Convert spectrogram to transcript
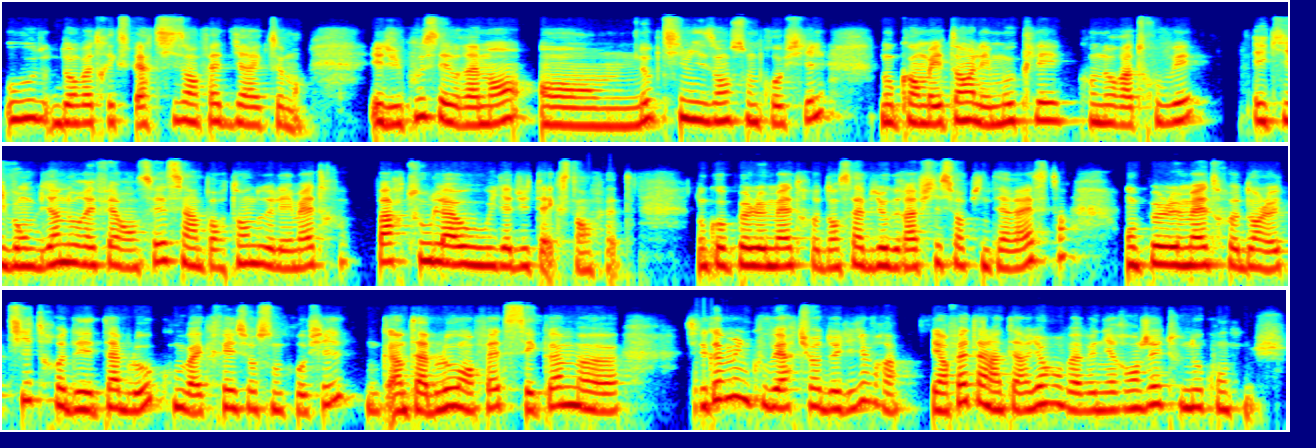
ou dans votre expertise en fait directement. Et du coup, c'est vraiment en optimisant son profil, donc en mettant les mots-clés qu'on aura trouvés et qui vont bien nous référencer, c'est important de les mettre partout là où il y a du texte en fait. Donc on peut le mettre dans sa biographie sur Pinterest, on peut le mettre dans le titre des tableaux qu'on va créer sur son profil. Donc un tableau en fait, c'est comme euh, une couverture de livre et en fait à l'intérieur, on va venir ranger tous nos contenus.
